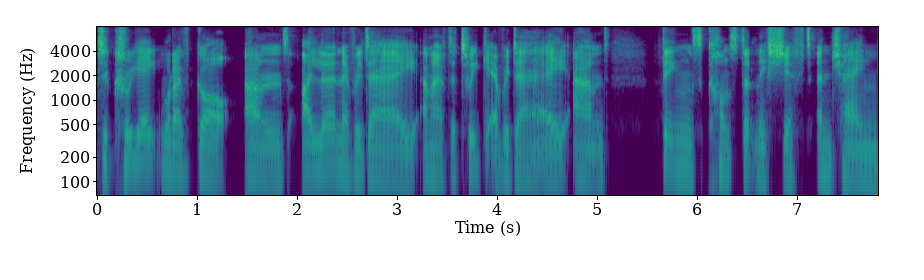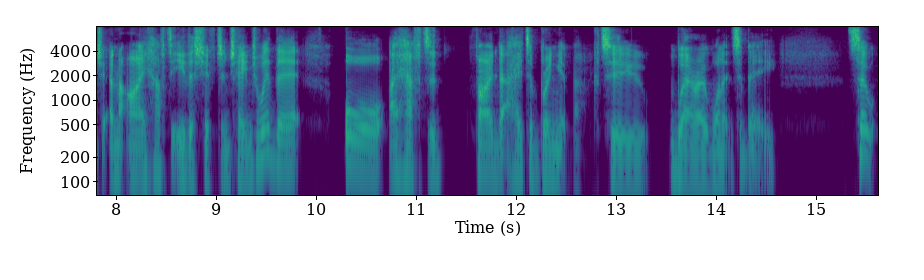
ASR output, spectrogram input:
to create what I've got and I learn every day and I have to tweak it every day and things constantly shift and change and I have to either shift and change with it or I have to find out how to bring it back to where I want it to be. So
